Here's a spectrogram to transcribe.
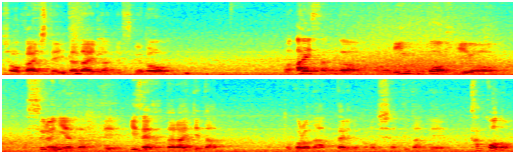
紹介していただいたんですけど、まあ、愛さんがリンクコーヒーをするにあたって以前働いてたところがあったりとかおっしゃってたんで過去の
